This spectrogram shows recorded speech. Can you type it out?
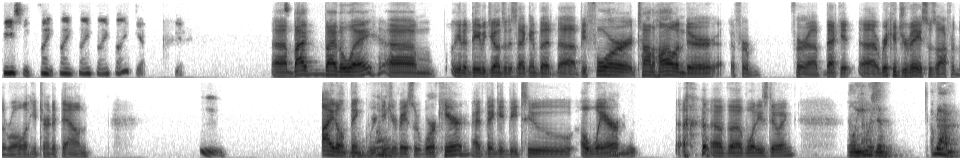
piece with clank, clank, clank, clank, clank. Yep. Uh, by by the way, um, we'll get to Davy Jones in a second, but uh, before Tom Hollander for for uh, Beckett, uh, Ricky Gervais was offered the role and he turned it down. Hmm. I don't think Ricky Why? Gervais would work here. I think he'd be too aware of, of what he's doing. No, he was a. I'm not.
